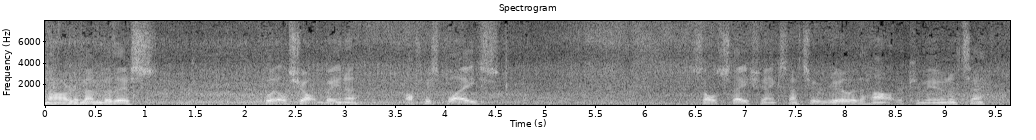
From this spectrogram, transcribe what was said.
Now I remember this little shop being a office place, sold stationery, etc. Really the heart of the community.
